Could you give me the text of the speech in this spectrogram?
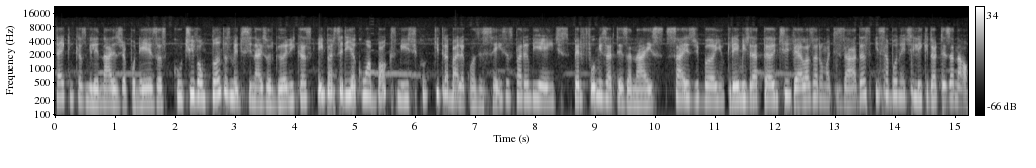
técnicas milenares japonesas, cultivam plantas medicinais orgânicas em parceria com a Box Místico, que trabalha com as essências para ambientes, perfumes artesanais, sais de banho, creme hidratante, velas aromatizadas e sabonete líquido artesanal.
